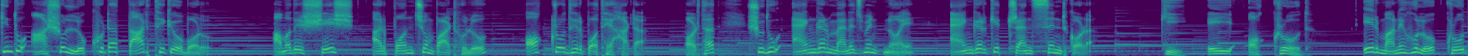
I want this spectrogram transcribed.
কিন্তু আসল লক্ষ্যটা তার থেকেও বড়। আমাদের শেষ আর পঞ্চম পাঠ হল অক্রোধের পথে হাঁটা অর্থাৎ শুধু অ্যাঙ্গার ম্যানেজমেন্ট নয় অ্যাঙ্গারকে ট্রান্সেন্ড করা। কি? এই অক্রোধ? এর মানে হলো ক্রোধ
